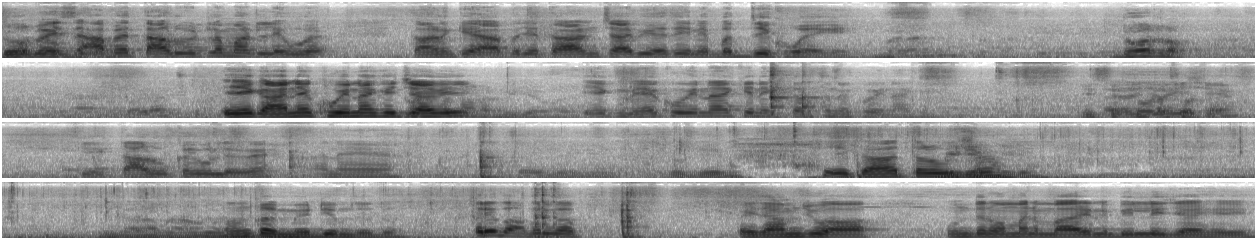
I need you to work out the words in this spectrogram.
દો ભાઈ આપણે તાળું એટલા માટે લેવું હોય કારણ કે આપણે જે તાળાની ચાવી હતી ને બધી ખોવાઈ ગઈ. દોર એક આને ખોઈ નાખી ચાવી. એક મેં ખોઈ નાખી ને એક કરતને ખોઈ નાખી. કે તાળું કયું લેવે અને એક આ તાળું છે. અંકલ મીડિયમ દે દો. અરે બાપ રે બાપ. પછી આમ આ ઉંદર મામાને મારીને બિલ્લી જાય હેરી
